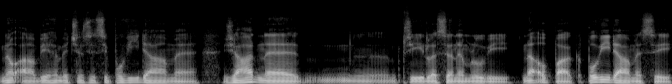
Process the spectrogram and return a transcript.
No a během večeři si povídáme, žádné mm, přídle se nemluví. Naopak, povídáme si.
